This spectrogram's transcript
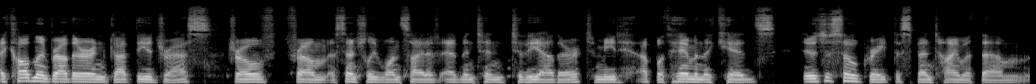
I called my brother and got the address, drove from essentially one side of Edmonton to the other to meet up with him and the kids. It was just so great to spend time with them.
